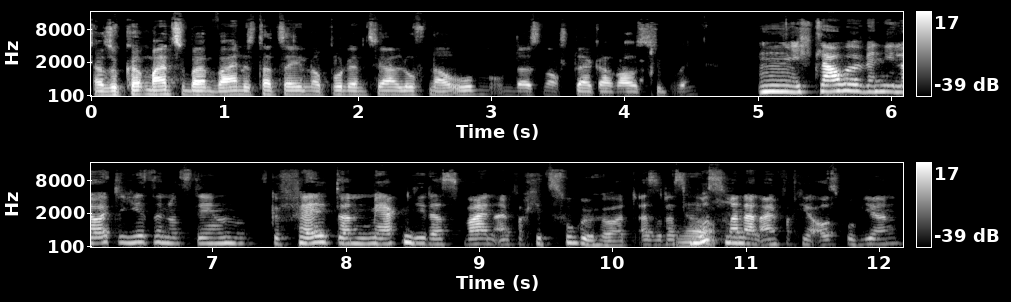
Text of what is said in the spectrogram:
Also meinst du, beim Wein ist tatsächlich noch Potenzial Luft nach oben, um das noch stärker rauszubringen? Mm, ich glaube, wenn die Leute hier sind und es denen gefällt, dann merken die, dass Wein einfach hier zugehört. Also das ja. muss man dann einfach hier ausprobieren.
